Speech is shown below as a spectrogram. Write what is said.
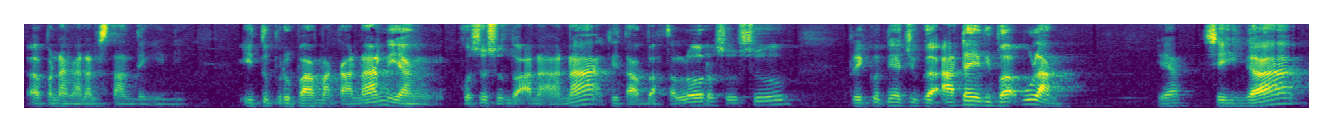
eh, penanganan stunting ini. Itu berupa makanan yang khusus untuk anak-anak, ditambah telur, susu, berikutnya juga ada yang dibawa pulang. ya Sehingga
